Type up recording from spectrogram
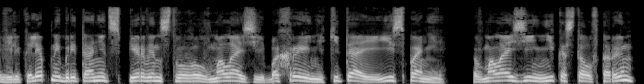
Великолепный британец первенствовал в Малайзии, Бахрейне, Китае и Испании. В Малайзии Ника стал вторым,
